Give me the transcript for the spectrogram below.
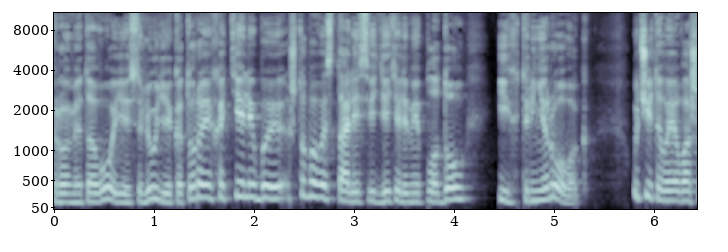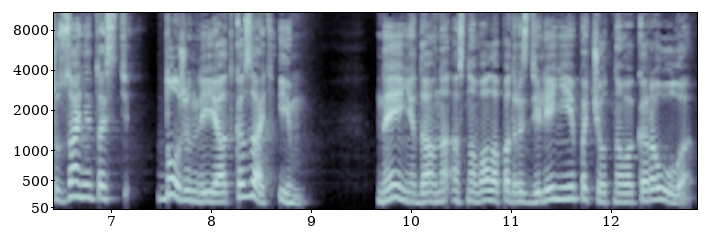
Кроме того, есть люди, которые хотели бы, чтобы вы стали свидетелями плодов их тренировок. Учитывая вашу занятость, должен ли я отказать им? Нэй недавно основала подразделение почетного караула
